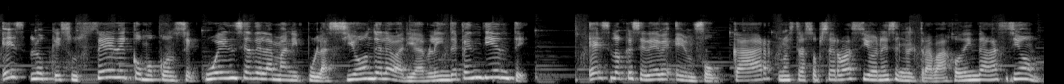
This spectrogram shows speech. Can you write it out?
es lo que sucede como consecuencia de la manipulación de la variable independiente. Es lo que se debe enfocar nuestras observaciones en el trabajo de indagación.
